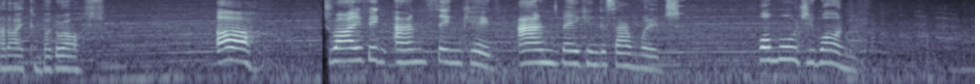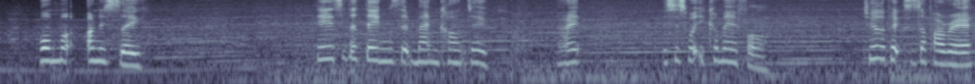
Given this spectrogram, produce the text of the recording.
and I can bugger off. Ah, Driving and thinking and making a sandwich. What more do you want? One more, honestly, these are the things that men can't do, right? This is what you come here for. Tulipix is up our rear.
